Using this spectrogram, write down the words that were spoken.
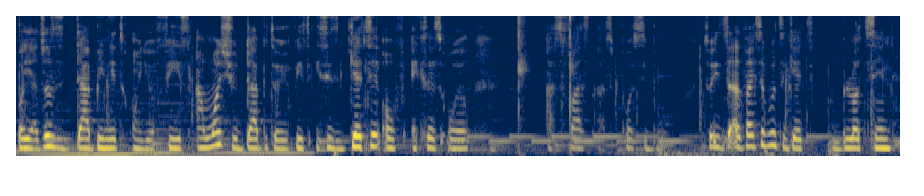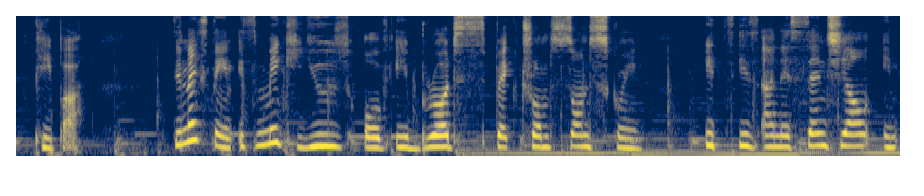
but you're just dabbing it on your face. And once you dab it on your face it is getting off excess oil as fast as possible. So it's advisable to get blotting paper. The next thing is make use of a broad spectrum sunscreen it is an essential in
